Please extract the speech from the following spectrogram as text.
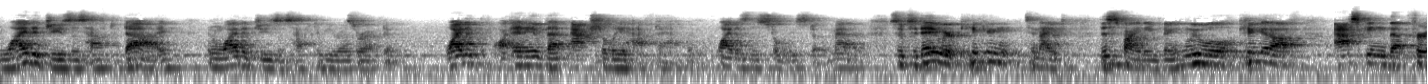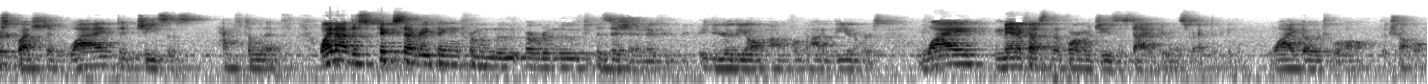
Why did Jesus have to die? And why did Jesus have to be resurrected? Why did any of that actually have to happen? Why does the story still matter? So today we're kicking, tonight, this fine evening, we will kick it off asking that first question Why did Jesus have to live? Why not just fix everything from a removed position if you're the all powerful God of the universe? Why manifest in the form of Jesus, die, and be resurrected again? Why go to all the trouble?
